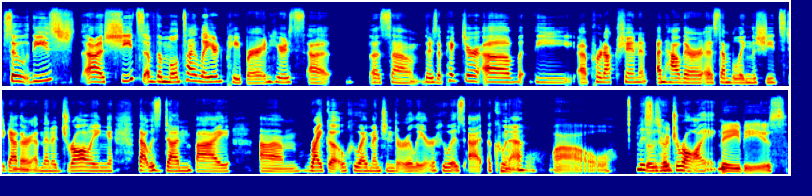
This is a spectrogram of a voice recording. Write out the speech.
So these uh, sheets of the multi-layered paper, and here's uh, uh, some. There's a picture of the uh, production and how they're assembling the sheets together, Mm. and then a drawing that was done by um, Reiko, who I mentioned earlier, who was at Okuno. Oh, wow. This those is her drawing. Babies.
